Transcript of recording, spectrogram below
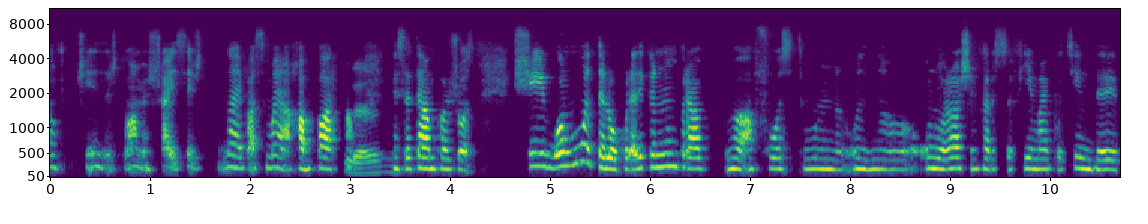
nu știu, 50 de oameni, 60, naiba să mai ia, habar, da. ne stăteam pe jos. Și în multe locuri, adică nu prea a fost un, un, un oraș în care să fie mai puțin de 10-15.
